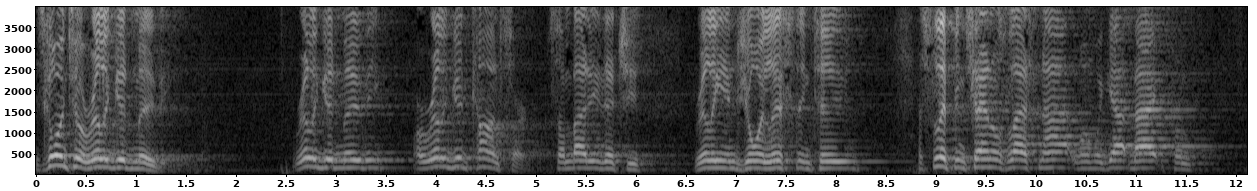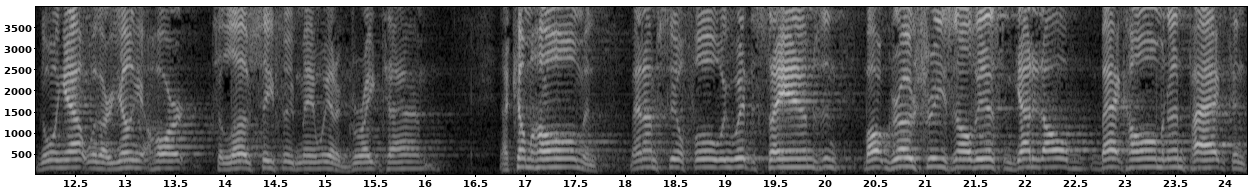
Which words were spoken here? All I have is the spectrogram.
is going to a really good movie, really good movie, or a really good concert, somebody that you really enjoy listening to. I was flipping channels last night when we got back from going out with our young at heart to love seafood. Man, we had a great time. And I come home and man, I'm still full. We went to Sam's and bought groceries and all this and got it all back home and unpacked. And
